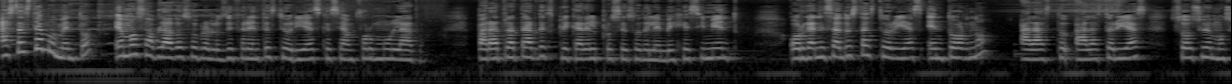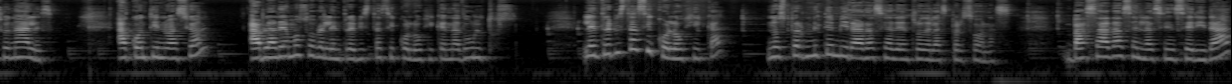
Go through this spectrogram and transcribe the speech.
Hasta este momento hemos hablado sobre las diferentes teorías que se han formulado para tratar de explicar el proceso del envejecimiento, organizando estas teorías en torno a las, teorías socioemocionales. A continuación, hablaremos sobre la entrevista psicológica en adultos. La entrevista psicológica nos permite mirar hacia adentro de las personas, basadas en la sinceridad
